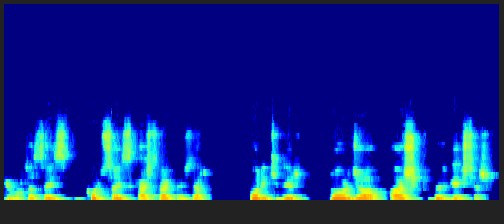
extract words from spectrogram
yumurta sayısı, koli sayısı kaçtır arkadaşlar? 12'dir. Doğru cevap A şıkkıdır gençler.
